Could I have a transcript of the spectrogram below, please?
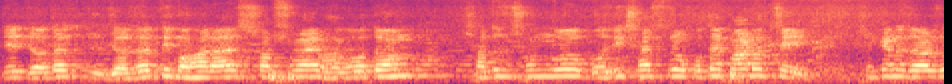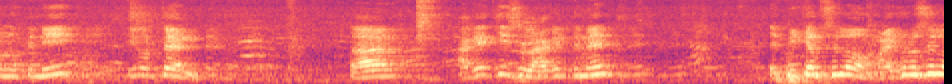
যে যজা- যজাতি মহারাজ সবসময় ভাগবতম সাধু সঙ্গ বৈদিক শাস্ত্র কোথায় পাঠ হচ্ছে, সেখানে যাওয়ার জন্য তিনি কি করতেন? তার আগে কি ছিল? আগের দিনে পিক ছিল? মাইক্রো ছিল?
